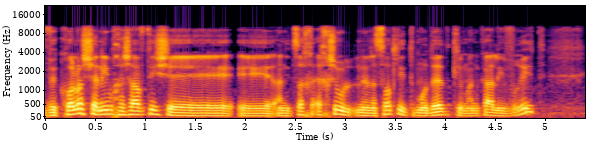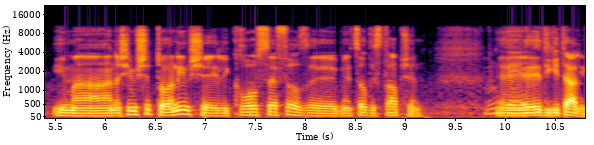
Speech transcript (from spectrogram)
וכל השנים חשבתי שאני צריך איכשהו לנסות להתמודד כמנכ"ל עברית עם האנשים שטוענים שלקרוא ספר זה מייצר disruption. אוקיי. אה, דיגיטלי.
